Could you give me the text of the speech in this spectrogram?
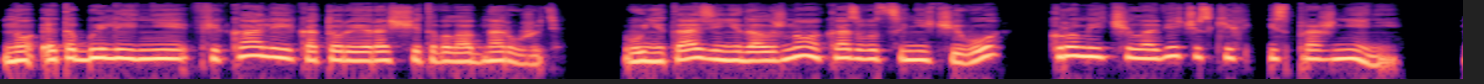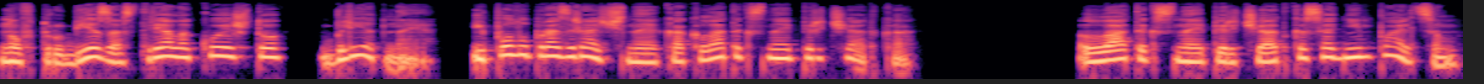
Но это были не фекалии, которые рассчитывала обнаружить. В унитазе не должно оказываться ничего, кроме человеческих испражнений. Но в трубе застряло кое-что бледное. и полупрозрачная, как латексная перчатка. Латексная перчатка с одним пальцем,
